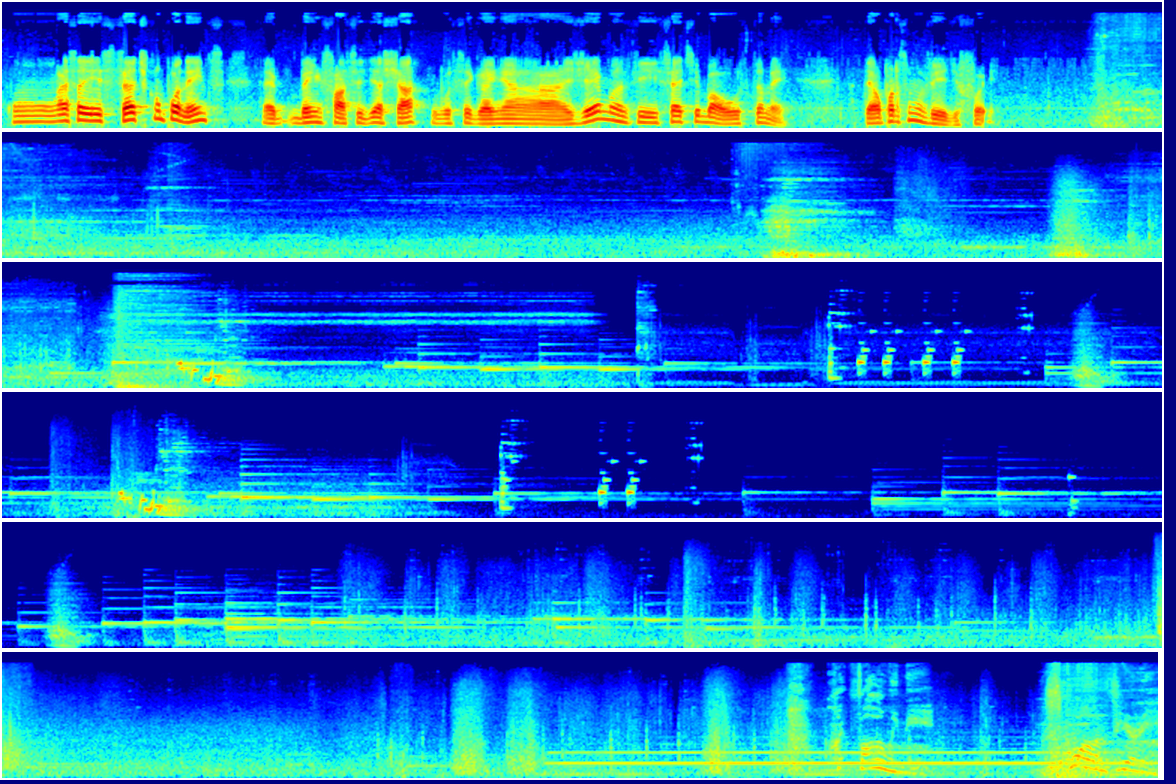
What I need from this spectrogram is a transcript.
com essas sete componentes. É bem fácil de achar. E você ganha gemas e sete baús também. Até o próximo vídeo. Foi. fury.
